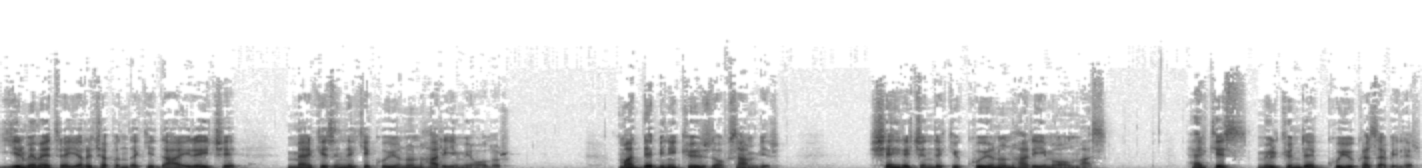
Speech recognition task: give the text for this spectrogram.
20 metre yarı çapındaki daire içi merkezindeki kuyunun harimi olur. Madde 1291. Şehir içindeki kuyunun harimi olmaz. Herkes mülkünde kuyu kazabilir.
